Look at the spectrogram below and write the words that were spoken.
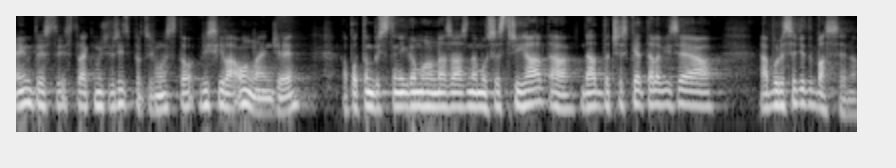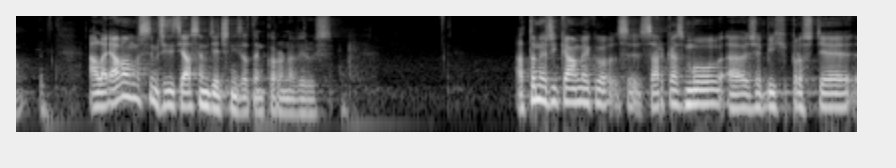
nevím, to jestli, jestli tak můžu říct, protože ono se to vysílá online, že? A potom byste někdo mohl na záznamu sestříhat a dát do české televize a, a bude sedět v base. No. Ale já vám musím říct, já jsem vděčný za ten koronavirus. A to neříkám jako sarkazmu, eh, že bych prostě eh,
